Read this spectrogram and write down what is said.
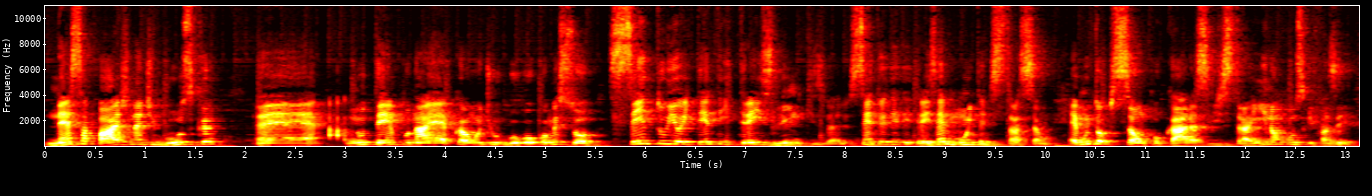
nessa página de busca é, no tempo, na época onde o Google começou. 183 links, velho. 183 é muita distração. É muita opção pro cara se distrair e não conseguir fazer.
